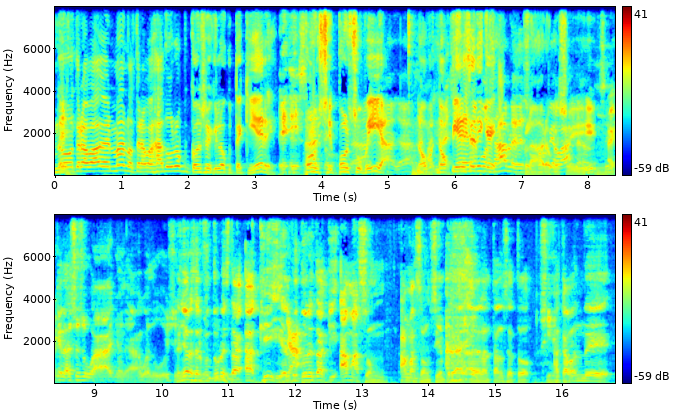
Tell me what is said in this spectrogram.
No, trabaja, hermano, trabaja duro, conseguir lo que usted quiere. Eh, exacto. por, si- por su vía. ya, ya. No, No, piense es de que. responsable de su claro que vaina. sí. Sí. Hay que darse su baño de agua dulce. Señores, el futuro está aquí. El Ya. futuro está aquí. Amazon. Amazon siempre a- adelantándose a todo. Siempre. Acaban de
